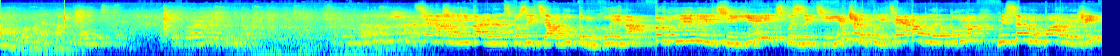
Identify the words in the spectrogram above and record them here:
А вот эта вот моя, там Це наша унікальна експозиція Лутум глина. Перлиною цієї експозиції є черепиця, яка вироблена в місцевому Парижі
